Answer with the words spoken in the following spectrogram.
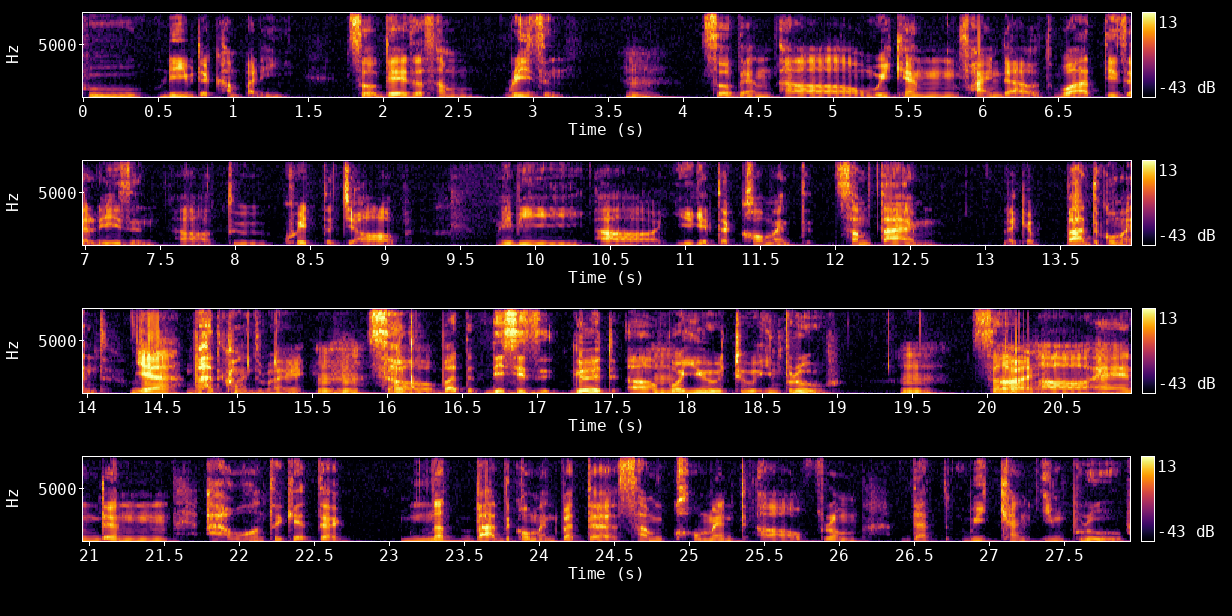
who leave the company. So there's some reason. So then uh, we can find out what is the reason uh, to quit the job. Maybe uh, you get a comment sometime like a bad comment. Yeah. Bad comment, right? So, but this is good uh, for you to improve. So, Alright. uh, and then I want to get a not bad comment, but uh, some comment uh, from that we can improve.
